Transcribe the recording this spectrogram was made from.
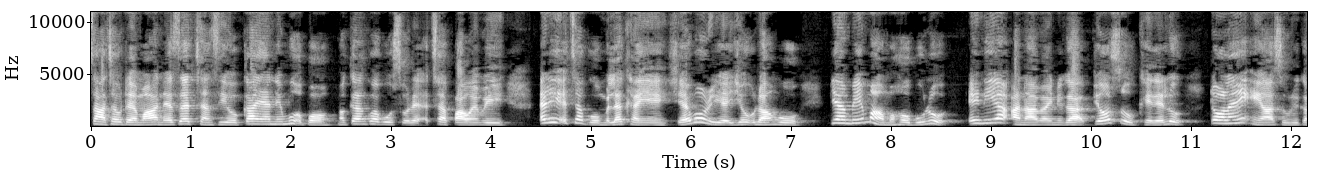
စာချုပ်ထဲမှာနယ်စပ်ချန်စီယိုကာယံနေမှုအပေါ်မကန့်ကွက်ဖို့ဆိုတဲ့အချက်ပါဝင်ပြီးအဲ့ဒီအချက်ကိုမလက်ခံရင်ရဲဘော်တွေရဲ့ရုပ်အလောင်းကိုပြန်ပေးမှာမဟုတ်ဘူးလို့အိန္ဒိယအာဏာပိုင်တွေကပြောဆိုခဲ့တယ်လို့တော်လန်အင်အားစုတွေက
